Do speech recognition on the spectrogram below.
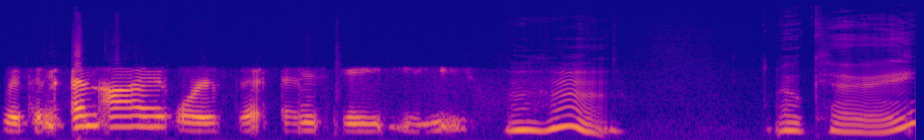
with an NI, or is it N-A-E? Mm-hmm. Okay.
